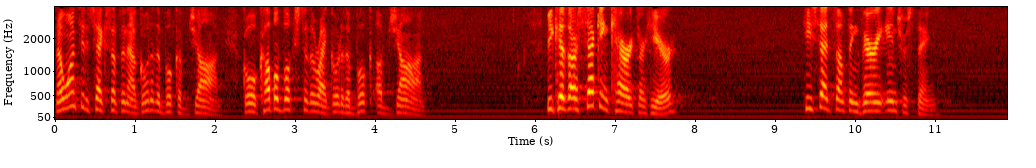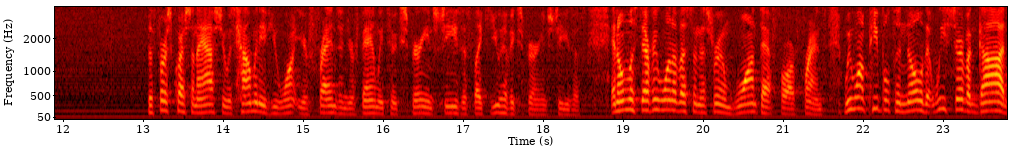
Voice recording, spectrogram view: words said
Now I want you to check something out. Go to the book of John. Go a couple books to the right. Go to the book of John. Because our second character here, he said something very interesting. The first question I asked you was how many of you want your friends and your family to experience Jesus like you have experienced Jesus? And almost every one of us in this room want that for our friends. We want people to know that we serve a God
